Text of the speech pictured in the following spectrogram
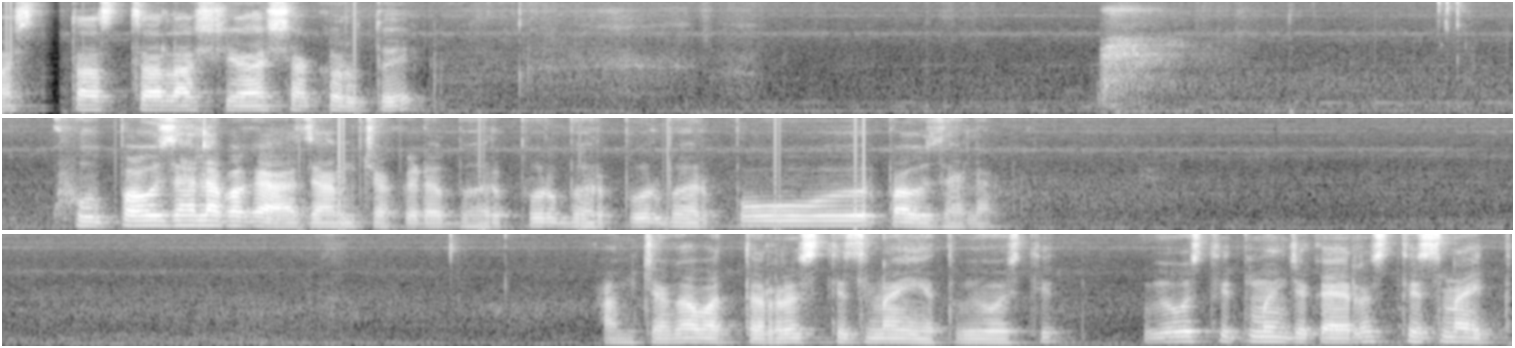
मस्त चाल अशी आशा करतोय. खूप पाऊस झाला बघा आज आमच्याकडं. भरपूर भरपूर भरपूर पाऊस झाला. आमच्या गावात तर रस्तेच नाही आहेत व्यवस्थित. व्यवस्थित म्हणजे काय? रस्तेच नाहीत.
